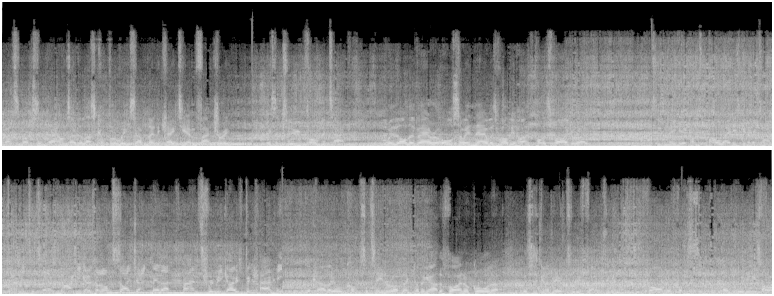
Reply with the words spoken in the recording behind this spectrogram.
Had some ups and downs over the last couple of weeks, haven't they, the KTM factory. It's a two-pronged attack with Oliveira also in there as well behind Pol Espargaro. Here comes And he's going to attack down into turn 9. He goes alongside Jack Miller and through he goes to Can he? Look how they all concertina up then coming out the final corner. This is going to be a true fighting final force of. Oh,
